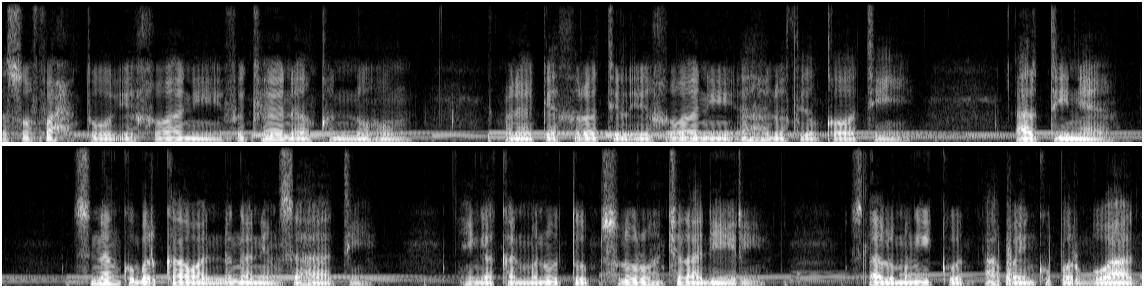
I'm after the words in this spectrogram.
تصفحت إخواني فكان أقلهم. Ala kathratil ikhwani ahlu thiqati. Artinya Senangku berkawan dengan yang sehati Hingga kan menutup seluruh celah diri Selalu mengikut apa yang kuperbuat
